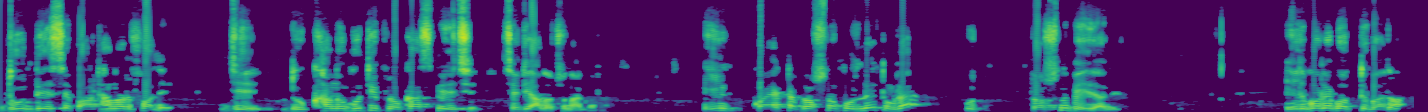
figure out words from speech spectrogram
দূর দেশে পাঠানোর ফলে যে দুঃখানুভূতি প্রকাশ পেয়েছে, সেটি আলোচনা করা। এই কয়েকটা প্রশ্ন করলে তোমরা প্রশ্ন পেয়ে যাবে। এরপরে করতে পারো।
